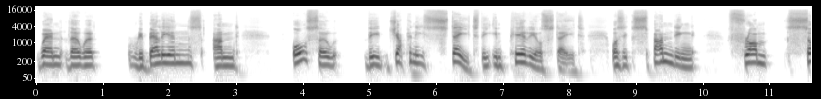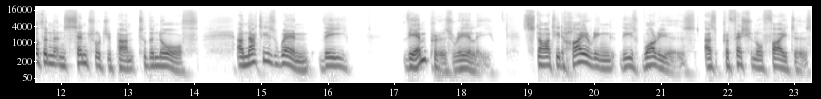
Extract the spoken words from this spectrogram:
when there were rebellions and also the Japanese state, the imperial state, was expanding from southern and central Japan to the north. And that is when the the emperors really started hiring these warriors as professional fighters.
